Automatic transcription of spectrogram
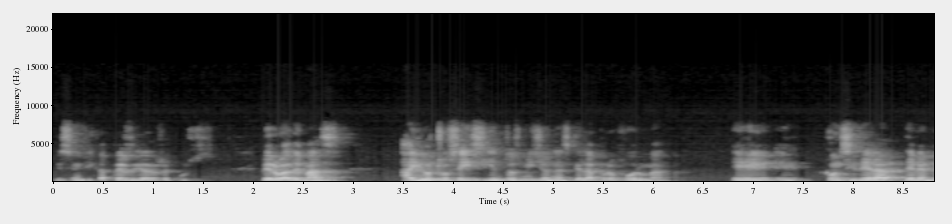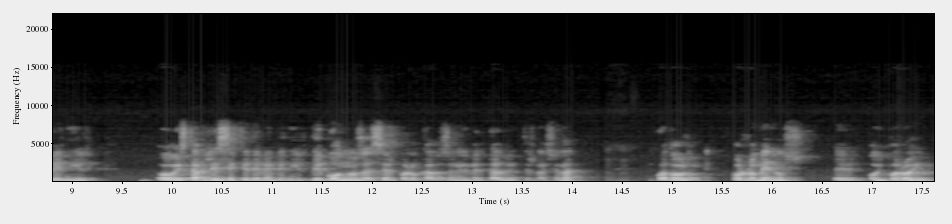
que significa pérdida de recursos. Pero además, hay otros 600 millones que la Proforma eh, eh, considera deben venir o establece que deben venir de bonos a ser colocados en el mercado internacional. Ecuador, por lo menos eh, hoy por hoy,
